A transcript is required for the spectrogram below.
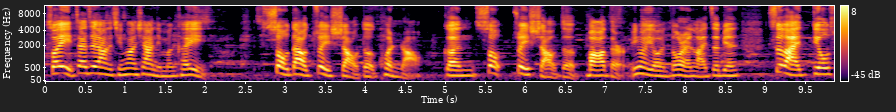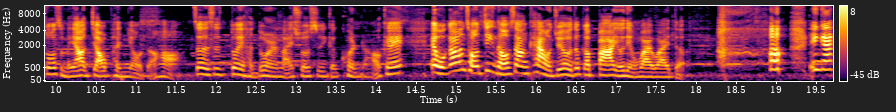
所以在这样的情况下，你们可以受到最少的困扰跟受最少的 bother，因为有很多人来这边。是来丢说什么要交朋友的哈，这是对很多人来说是一个困扰。OK，哎，我刚刚从镜头上看，我觉得我这个疤有点歪歪的，应该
